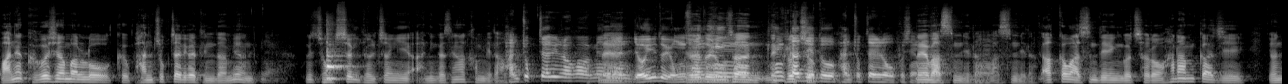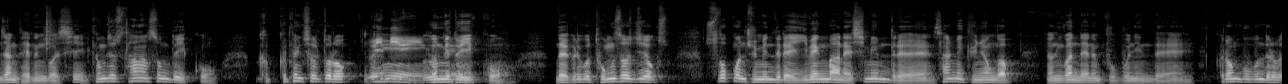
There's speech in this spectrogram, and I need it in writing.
만약 그것이야말로 그 반쪽짜리가 된다면 네. 그 정치적인 결정이 아닌가 생각합니다. 반쪽짜리라고 하면은 여의도 용산, 여의도, 행, 용산, 네, 행까지도 반쪽짜리라고 보시는 네 거죠? 맞습니다, 네. 맞습니다. 아까 말씀드린 것처럼 하남까지 연장되는 것이 경제적 타당성도 있고 급, 급행철도로 의미 의미도 있고, 네 그리고 동서 지역 수- 수도권 주민들의 200만의 시민들의 삶의 균형과 연관되는 부분인데 그런 부분들을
